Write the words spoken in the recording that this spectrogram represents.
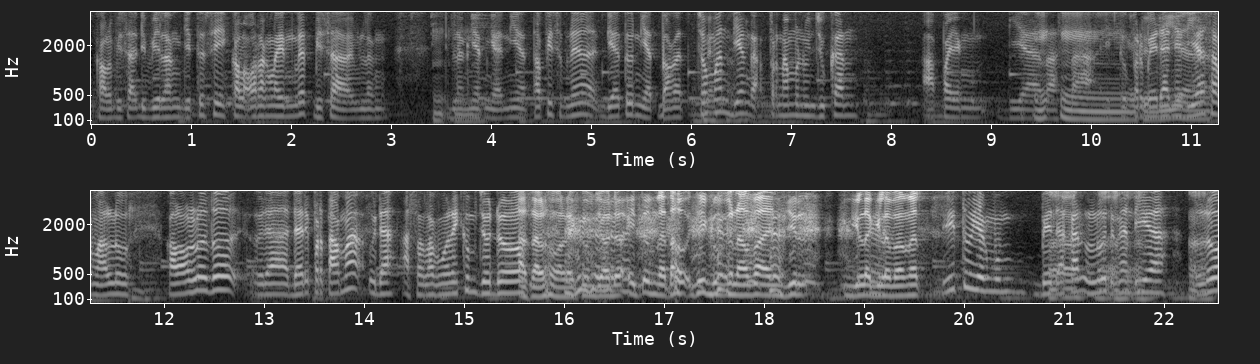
Kalau bisa dibilang gitu sih, kalau orang lain lihat bisa bilang dibilang niat nggak niat. Tapi sebenarnya dia tuh niat banget. Cuman dia nggak pernah menunjukkan apa yang dia Mm-mm, rasa. Itu itu perbedaannya dia. dia sama lu. Kalau lu tuh udah dari pertama udah assalamualaikum jodoh. Assalamualaikum jodoh. Itu nggak tahu cuy gue kenapa anjir. Gila-gila banget. itu yang membedakan Uh-uh, lu dengan uh-uh, dia. lu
